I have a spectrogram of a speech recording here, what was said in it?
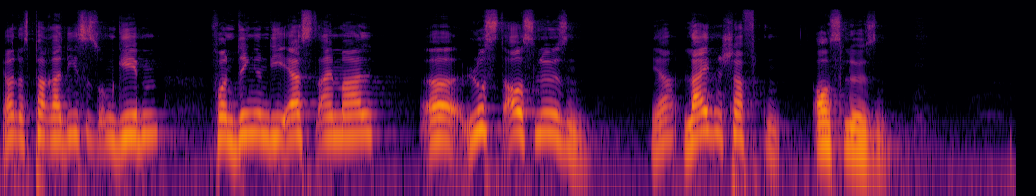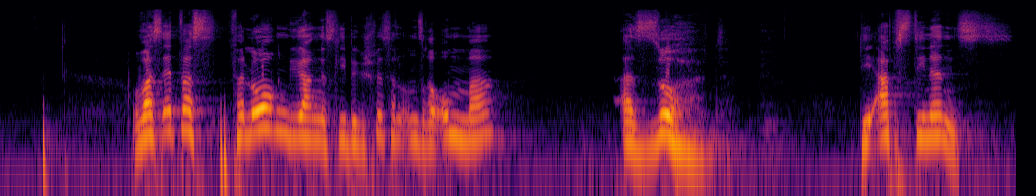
Ja, und das Paradies ist umgeben von Dingen, die erst einmal äh, Lust auslösen, ja, Leidenschaften auslösen. Und was etwas verloren gegangen ist, liebe Geschwister in unserer Umma, Azurd, die Abstinenz.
